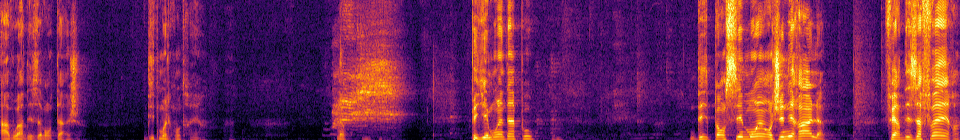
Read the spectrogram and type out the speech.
à avoir des avantages. Dites-moi le contraire. Non. Payer moins d'impôts. Dépenser moins en général. Faire des affaires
